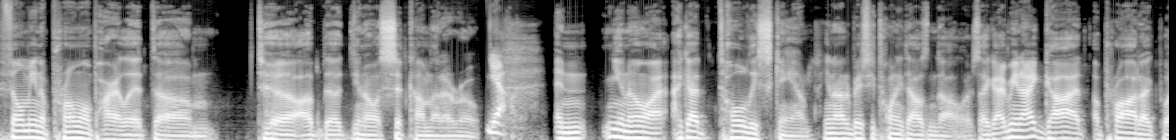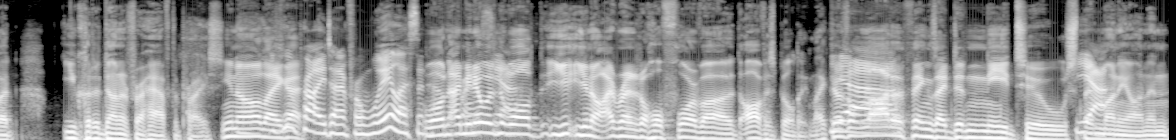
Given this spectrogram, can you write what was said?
filming a promo pilot um, to uh, the, you know a sitcom that I wrote, yeah. and you know I, I got totally scammed. You know, out of basically twenty thousand dollars. Like, I mean, I got a product, but you could have done it for half the price. You know, like you I- probably done it for way less than well, half the I mean, it was yeah. well, you, you know, I rented a whole floor of a office building. Like, there's Yeah. a lot of things I didn't need to spend Yeah. money on, and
